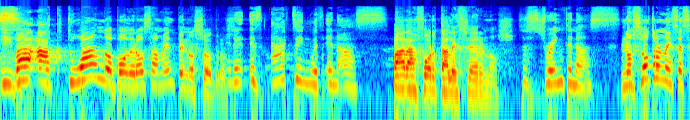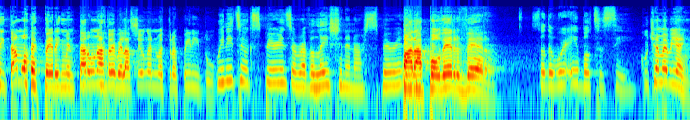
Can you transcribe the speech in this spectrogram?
Y va actuando poderosamente en nosotros. Para fortalecernos. to strengthen us. Nosotros necesitamos experimentar una revelación en nuestro espíritu. We need to experience a revelation in our spirit Para poder ver. so that we're able to see. Escúcheme bien.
